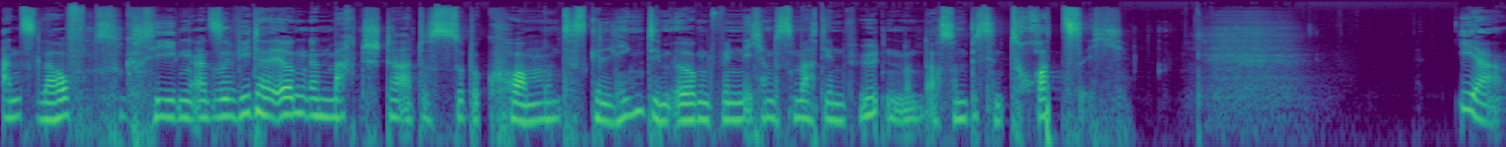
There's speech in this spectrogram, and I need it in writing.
ans Laufen zu kriegen, also wieder irgendeinen Machtstatus zu bekommen. Und das gelingt ihm irgendwie nicht und das macht ihn wütend und auch so ein bisschen trotzig. Ja,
